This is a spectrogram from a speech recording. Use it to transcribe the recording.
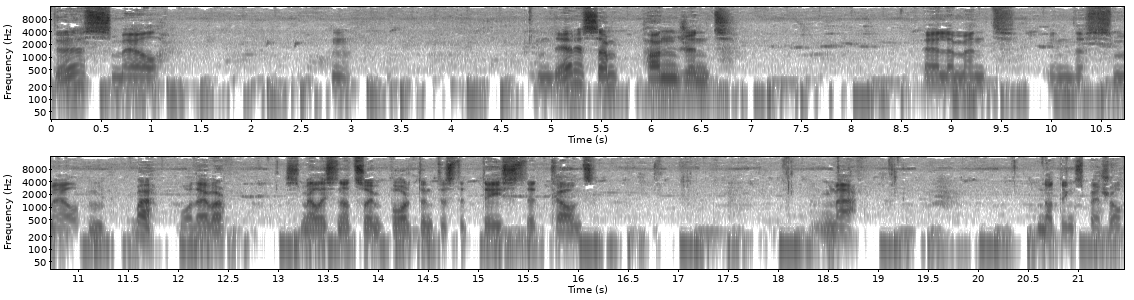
The smell. Hmm. There is some pungent element in the smell. Hmm. Well, whatever. Smell is not so important as the taste that counts. Nah, nothing special.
